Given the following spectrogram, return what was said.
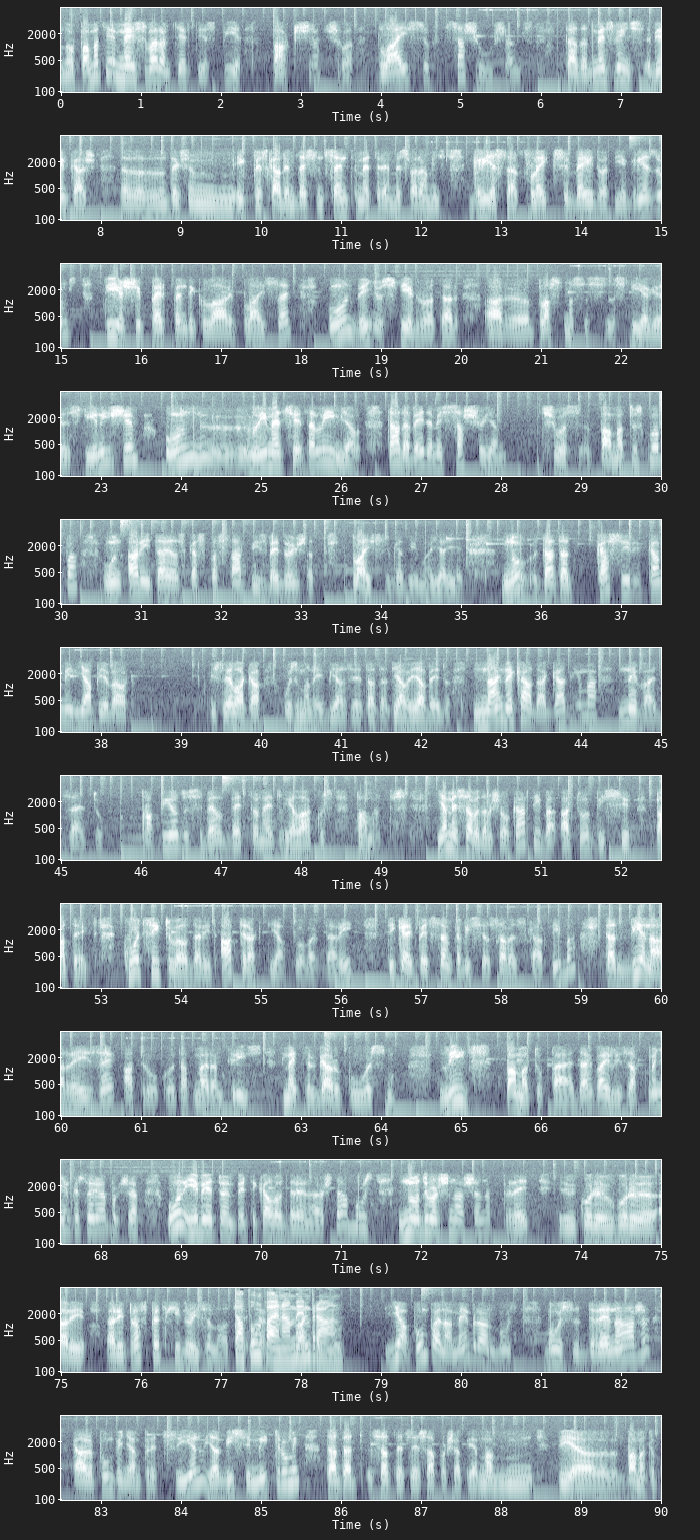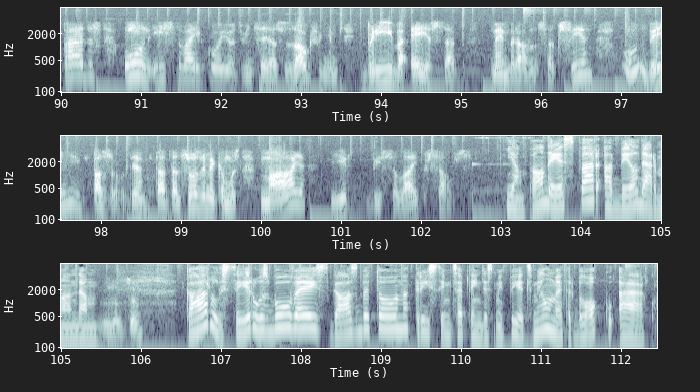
no pamatiem, mēs varam ķerties pie pakša šo plaisu sašūšanas. Tātad mēs viņus vienkārši, eh, teiksim, ik pēc kādiem desmit centimetriem mēs varam griezt ar fleksi, veidot iegriezumus tieši perpendikulāri plaisai un viņus stiegrot ar, ar plasmasas stiega, stienīšiem un eh, līmēt ciet ar līmjavu. Tādā veidā mēs sašujam šos pamatus kopā, un arī tajās, kas pa starp izveidojušās plaisas gadījumā jāiet. Nu, tātad, kas ir, kam ir jāpievelk vislielākā uzmanība jāziet, tātad jā, jāveido. Ne, nekādā gadījumā nevajadzētu papildus vēl betonēt lielākus pamatus. Ja mēs savadām šo kārtībā, ar to viss ir pateikts. Ko citu vēl darīt? Atrakt, jā, to var darīt. Tikai pēc tam, kad viss jau savests kārtībā, tad vienā reizē atrūkot apmēram 3 metru garu posmu līdz pamatu pēdai vai līdz akmeņiem, kas tur ir apakšā, un ievietojam vertikālo drenāžu. Tā būs nodrošināšana pret, kur, kur arī, arī prasa pret hidroizolāciju. Tā pumpainā ja? Jā, pumpainā membrāna būs, būs drenāža ar pumpiņām pret sienu, ja visi mitrumi tātad satiecies apakšā pie, pie pamatu pēdas un iztvaikojot, viņi ceļās uz augšu, viņam brīva ejas starp membrānu starp sienu, un viņi pazūd. Ja? Tā tas nozīmē, ka mūsu māja ir visu laiku savs. Jā, paldies par atbildi Armandam. Lūdzu. Kārlis ir uzbūvējis gāzbetona 375 mm bloku ēku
